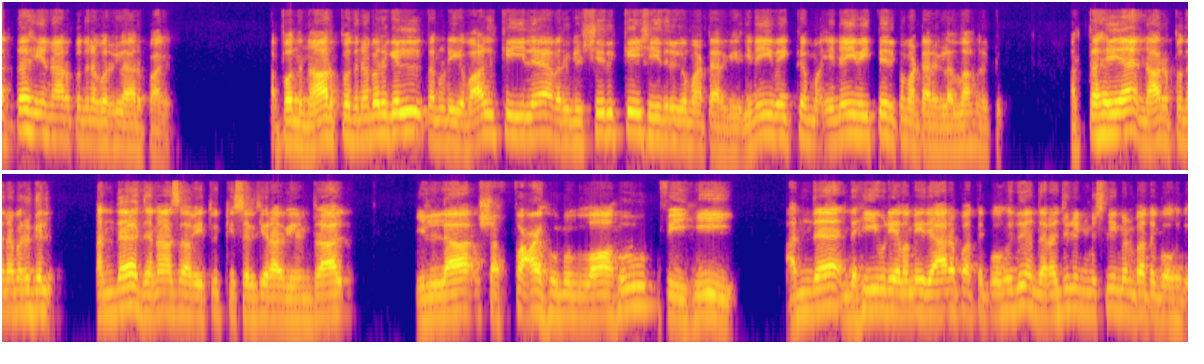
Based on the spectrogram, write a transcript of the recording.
அத்தகைய நாற்பது நபர்களா இருப்பாங்க. அப்போ அந்த நாற்பது நபர்கள் தன்னுடைய வாழ்க்கையில அவர்கள் சிறுக்கை செய்திருக்க மாட்டார்கள். இணை வைக்க இணை வைத்தே இருக்க மாட்டார்கள் அல்லாஹ்விற்கு. அத்தகைய நாற்பது நபர்கள் அந்த ஜனாசாவை தூக்கி செல்கிறார்கள் என்றால் இல்லா ஷஃபஅஹுமுல்லாஹு அந்த இந்த ஹீவுடைய லமீர் யாரை பார்த்து போகுது? அந்த ரஜுலின் முஸ்லீமன் பார்த்து போகுது.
